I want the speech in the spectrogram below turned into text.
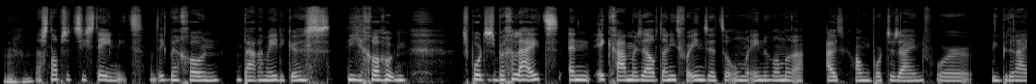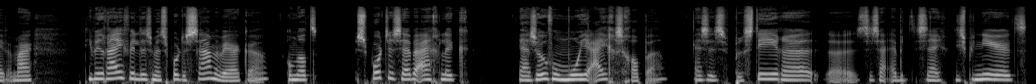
Mhm. Dan snapt ze het systeem niet. Want ik ben gewoon een paramedicus die gewoon sporters begeleidt. En ik ga mezelf daar niet voor inzetten om een of andere uithangbord te zijn voor die bedrijven. Maar die bedrijven willen dus met sporters samenwerken, omdat sporters hebben eigenlijk ja, zoveel mooie eigenschappen. En ze, ze presteren, eh, ze, zijn, hebben, ze zijn gedisciplineerd,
